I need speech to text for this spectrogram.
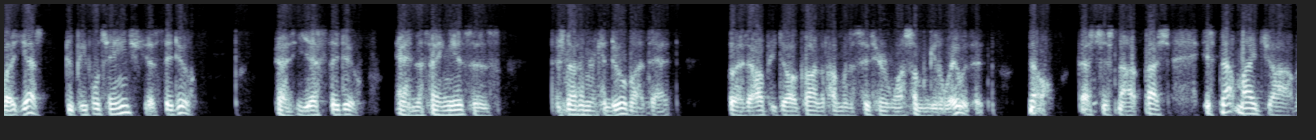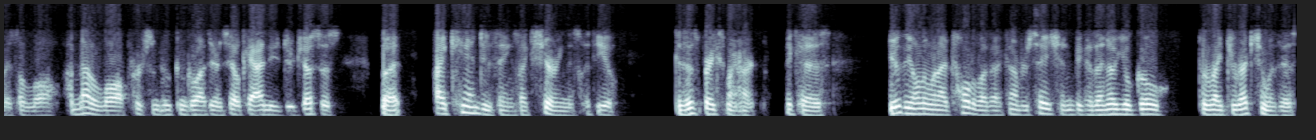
But yes, do people change? Yes, they do. Uh, yes, they do. And the thing is, is there's nothing I can do about that. But I'll be doggone if I'm going to sit here and watch someone get away with it. No, that's just not. That's it's not my job as a law. I'm not a law person who can go out there and say, okay, I need to do justice. But I can do things like sharing this with you because this breaks my heart because you're the only one I've told about that conversation because I know you'll go the right direction with this.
